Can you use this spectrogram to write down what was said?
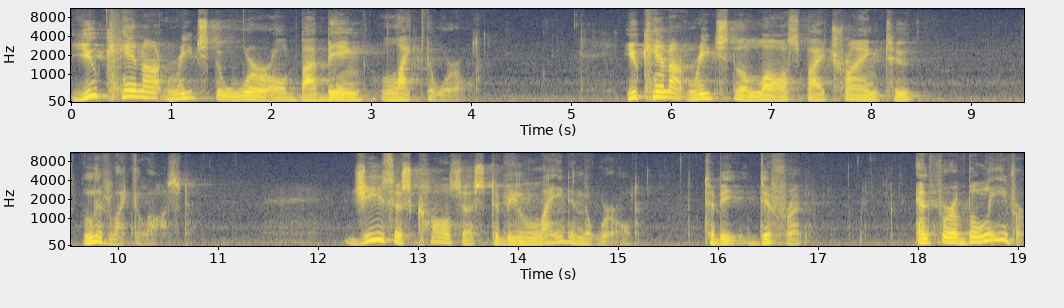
You cannot reach the world by being like the world. You cannot reach the lost by trying to live like the lost. Jesus calls us to be light in the world, to be different. And for a believer,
